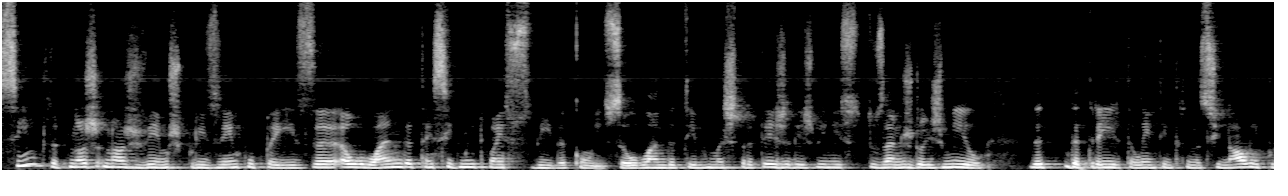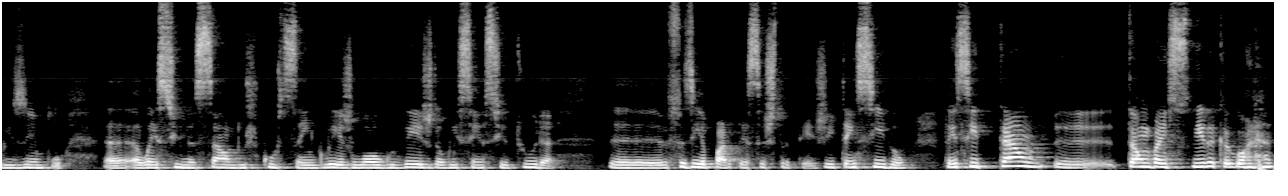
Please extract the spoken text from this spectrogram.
Sim, portanto, nós, nós vemos, por exemplo, o país, a, Holanda tem sido muito bem sucedida com isso. A Holanda teve uma estratégia desde o início dos anos 2000 de, de atrair talento internacional e, por exemplo, a, a lecionação dos cursos em inglês logo desde a licenciatura eh, fazia parte dessa estratégia e tem sido, tem sido tão, eh, tão bem sucedida que agora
